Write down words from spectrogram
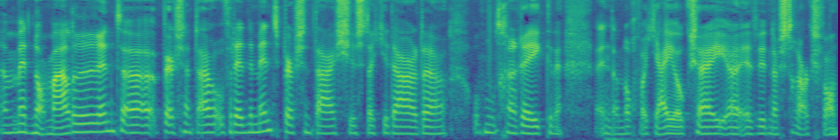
Uh, met normalere rentepercentage of rendementspercentages, dat je daar uh, op moet gaan rekenen. En dan nog wat jij ook zei, Edwin, daar straks van.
